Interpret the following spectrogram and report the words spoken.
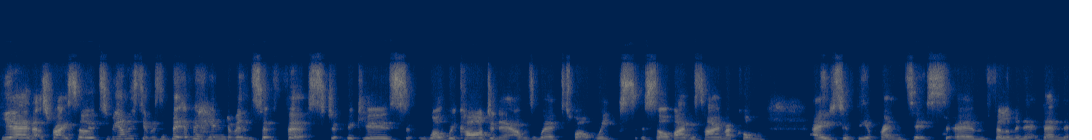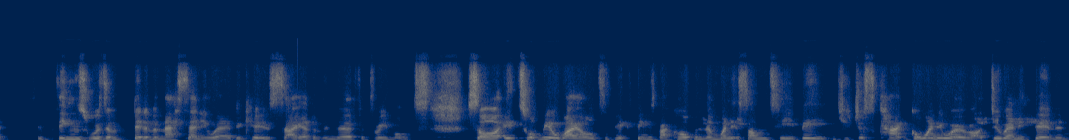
Yeah, that's right. So to be honest, it was a bit of a hindrance at first because, well, recording it, I was away for 12 weeks. So by the time I come out of The Apprentice, um, filming it, then things was a bit of a mess anyway because I hadn't been there for three months. So it took me a while to pick things back up. And then when it's on TV, you just can't go anywhere or do anything. And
